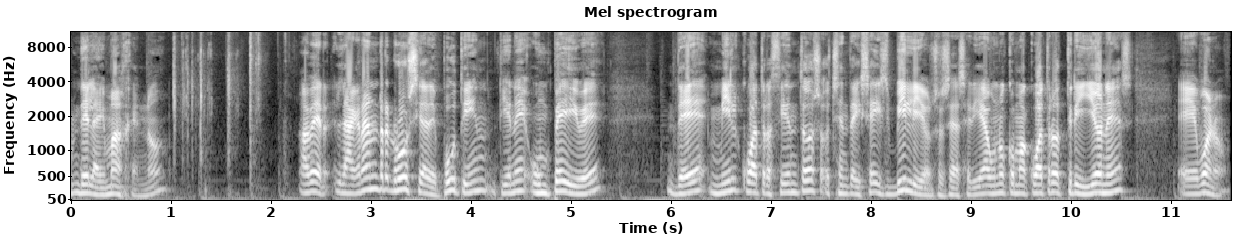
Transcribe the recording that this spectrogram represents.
de la imagen, ¿no? A ver, la gran Rusia de Putin tiene un PIB de 1.486 billions, o sea, sería 1,4 trillones. Eh, bueno,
